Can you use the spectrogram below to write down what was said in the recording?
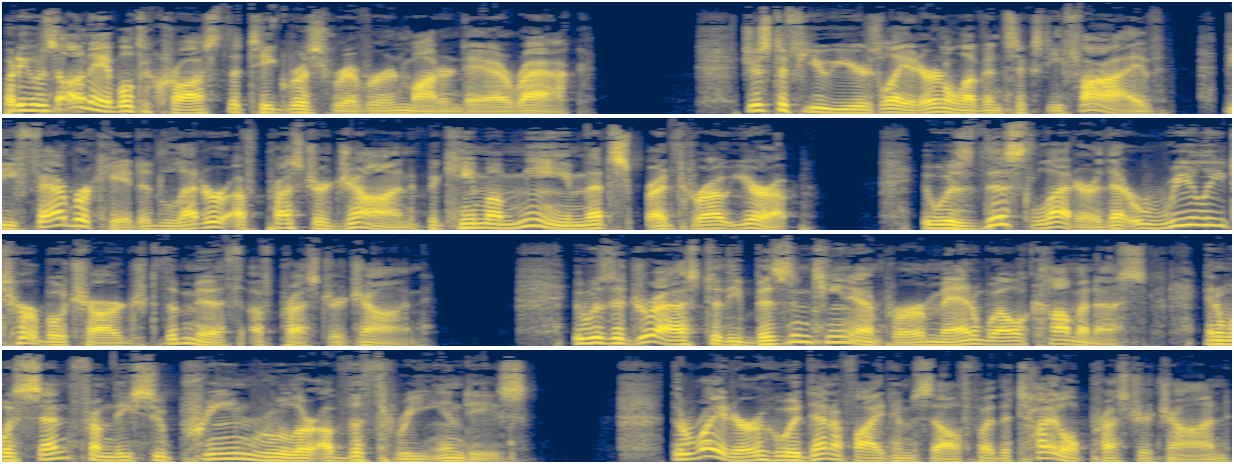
but he was unable to cross the Tigris River in modern-day Iraq. Just a few years later, in 1165, the fabricated letter of Prester John became a meme that spread throughout Europe. It was this letter that really turbocharged the myth of Prester John. It was addressed to the Byzantine Emperor Manuel Comnenus and was sent from the supreme ruler of the three Indies. The writer, who identified himself by the title Prester John,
